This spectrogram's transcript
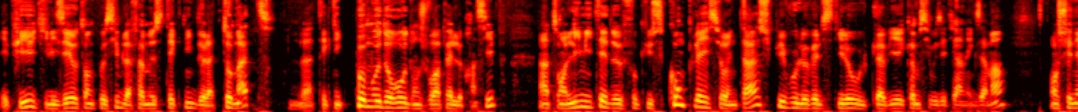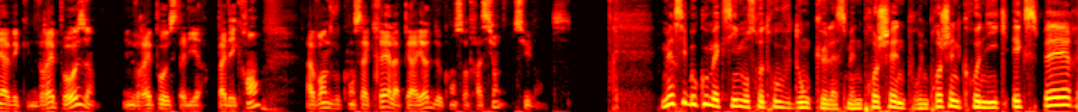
et puis utilisez autant que possible la fameuse technique de la tomate, la technique Pomodoro dont je vous rappelle le principe, un temps limité de focus complet sur une tâche, puis vous levez le stylo ou le clavier comme si vous étiez un examen, enchaînez avec une vraie pause, une vraie pause c'est-à-dire pas d'écran, avant de vous consacrer à la période de concentration suivante. Merci beaucoup Maxime, on se retrouve donc la semaine prochaine pour une prochaine chronique expert.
